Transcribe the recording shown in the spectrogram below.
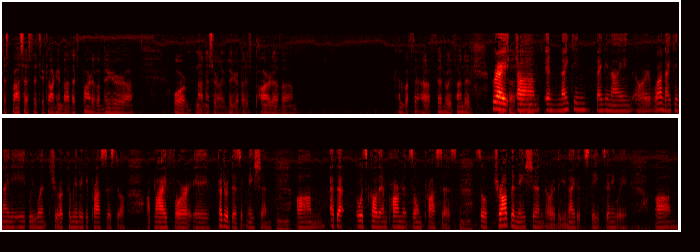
this process that you're talking about, that's part of a bigger, uh, or not necessarily a bigger, but it's part of a kind of a, fe- a federally funded Right. process? Um, in 1999 or well 1998, we went through a community process to apply for a federal designation. Mhm. Um, at that, what's called the empowerment zone process. Mhm. So throughout the nation or the United States, anyway, um,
